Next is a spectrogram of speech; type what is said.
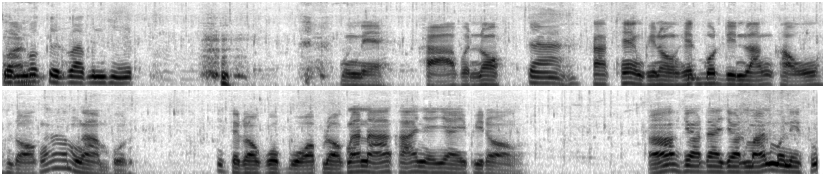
จนบ่เกิดว่าเป็นเฮ็ดมึงแน่ขาเพิ่นเนาะจ้ะคากแห้งพี่น้องเฮ็ดบดดินหลังเขา ดอกงามงามปุ่นนี่แต่ดอกบวบๆดอกหนาๆขาใหญ่ๆพี่น้องอ้าวยอดได้ยอดมันมื้อนี้สุด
